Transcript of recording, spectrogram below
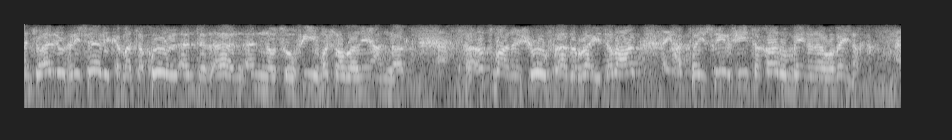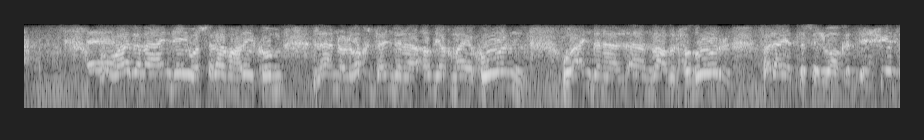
أن تؤلف رسالة كما تقول أنت الآن انه الصوفيه مش راضيين عنك فاطبع نشوف هذا الرأي تبعك حتى يصير في تقارب بيننا وبينك. وهذا ما عندي والسلام عليكم. لأن الوقت عندنا أضيق ما يكون وعندنا الآن بعض الحضور فلا يتسع الوقت. إن شئت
